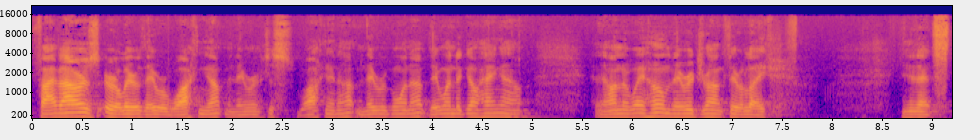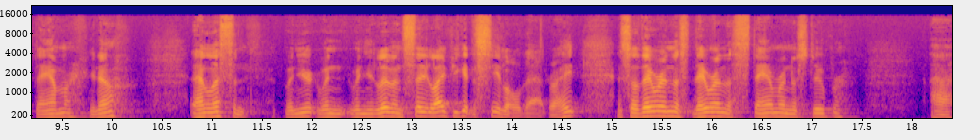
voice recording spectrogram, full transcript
five hours earlier, they were walking up and they were just walking up and they were going up. They wanted to go hang out. And on their way home, they were drunk. They were like, you know, that stammer, you know? And listen, when, you're, when, when you live in city life, you get to see all that, right? And so they were in the, they were in the stammer and the stupor. Uh,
